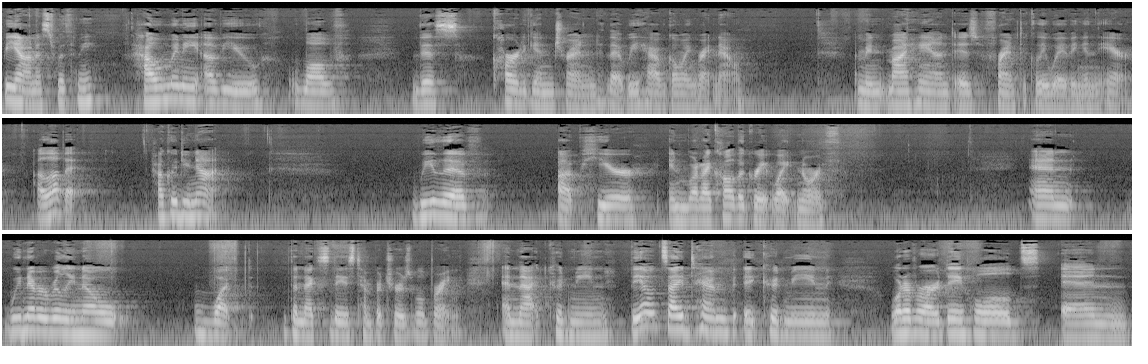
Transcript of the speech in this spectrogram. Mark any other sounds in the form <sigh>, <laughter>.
be honest with me. How many of you love this cardigan trend that we have going right now? I mean, my hand is frantically waving in the air. I love it. How could you not? We live up here in what I call the Great White North. And we never really know what the next day's temperatures will bring. And that could mean the outside temp, it could mean whatever our day holds, and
